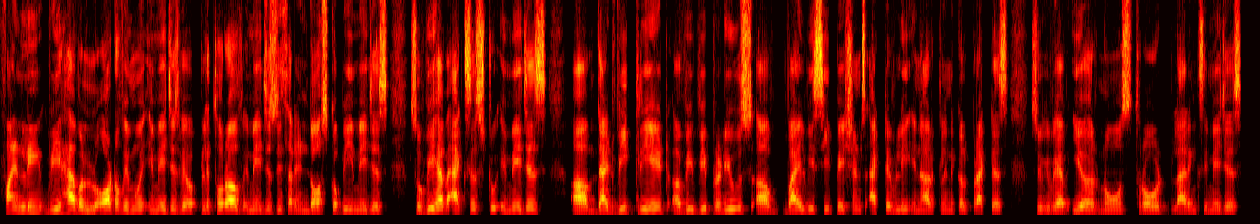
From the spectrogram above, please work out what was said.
Finally, we have a lot of Im images. We have a plethora of images. These are endoscopy images. So we have access to images um, that we create, uh, we, we produce uh, while we see patients actively in our clinical practice. So we have ear, nose, throat, larynx images,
